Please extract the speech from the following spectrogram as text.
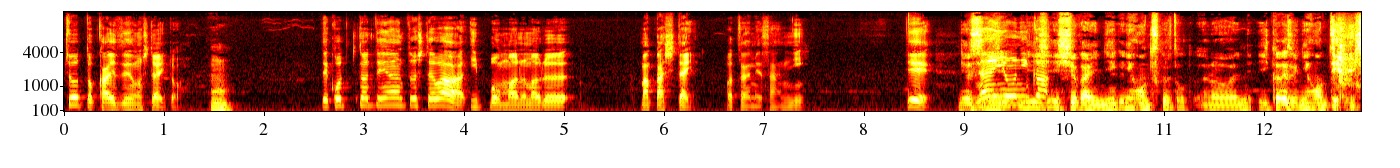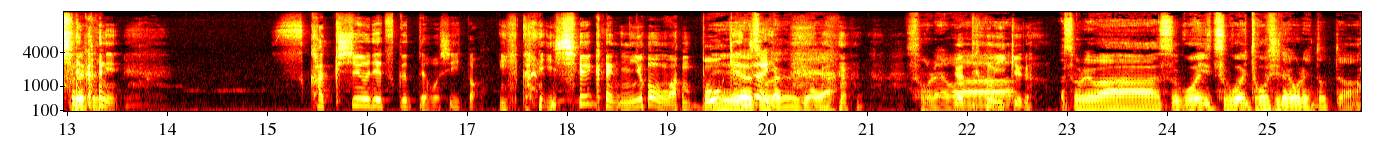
ちょっと改善をしたいとうん。でこっちの提案としては1本丸々任したい。渡辺さんに。で内容にか1週間に 2, 本作るってこと？あの、1ヶ月に2本1作れて週間に各週で作ってほしいと。1, 週間に2本は冒険じゃない。そうだけど、いやいや。それは、やってもいいけど。それは、すごい、すごい投資だよ、俺にとっては。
